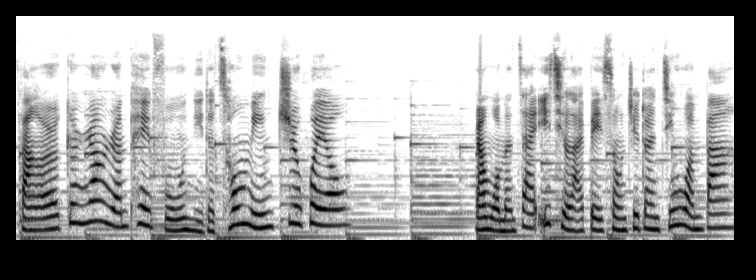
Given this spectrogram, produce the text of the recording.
反而更让人佩服你的聪明智慧哦。让我们再一起来背诵这段经文吧，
